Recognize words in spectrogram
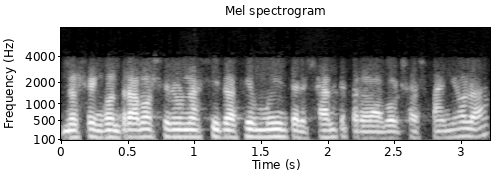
nos encontramos en una situación muy interesante para la bolsa española.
